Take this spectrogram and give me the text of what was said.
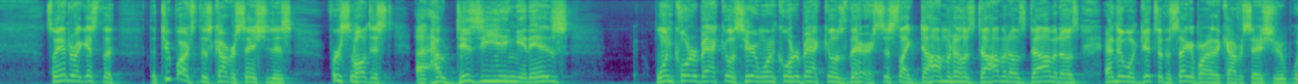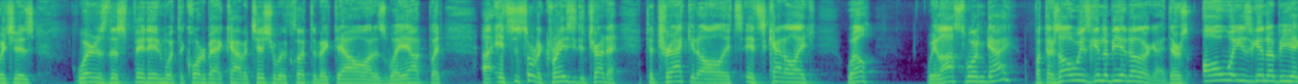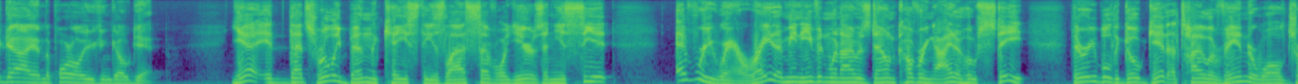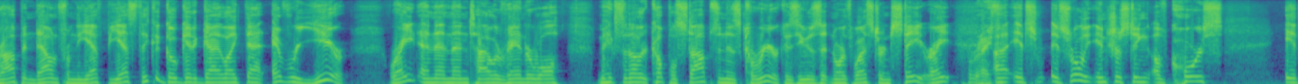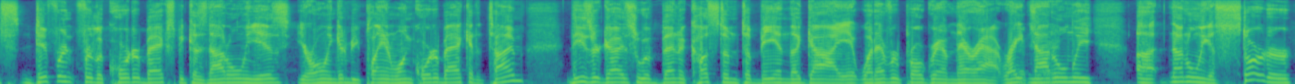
So, Andrew, I guess the, the two parts of this conversation is first of all, just uh, how dizzying it is one quarterback goes here, one quarterback goes there. It's just like dominoes, dominoes, dominoes. And then we'll get to the second part of the conversation, which is where does this fit in with the quarterback competition with Clifton McDowell on his way out? But uh, it's just sort of crazy to try to to track it all. It's it's kind of like, well, we lost one guy, but there's always going to be another guy. There's always going to be a guy in the portal you can go get. Yeah, it, that's really been the case these last several years, and you see it everywhere, right? I mean, even when I was down covering Idaho State, they're able to go get a Tyler Vander Waal dropping down from the FBS. They could go get a guy like that every year, right? And then, then Tyler Vander Waal makes another couple stops in his career because he was at Northwestern State, right? Right. Uh, it's it's really interesting. Of course it's different for the quarterbacks because not only is you're only going to be playing one quarterback at a time, these are guys who have been accustomed to being the guy at whatever program they're at, right? That's not right. only uh, not only a starter,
